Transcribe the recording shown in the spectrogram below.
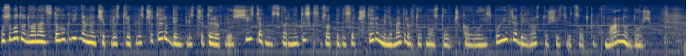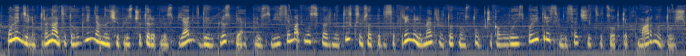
У суботу 12 квітня вночі плюс 3, плюс 4, в день плюс 4, плюс 6, атмосферний тиск 754 мм ртутного стовпчика, вологість повітря 96%, хмарно дощ. У неділю 13 квітня вночі плюс 4, плюс 5, в день плюс 5, плюс 8, атмосферний тиск 753 мм ртутного стовпчика, вологість повітря 76%, хмарно дощ.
